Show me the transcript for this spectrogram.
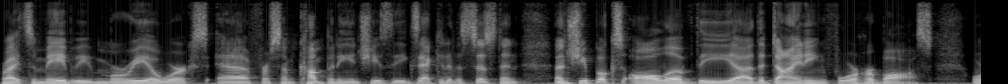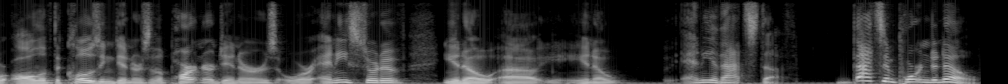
right? So maybe Maria works uh, for some company and she's the executive assistant, and she books all of the uh, the dining for her boss, or all of the closing dinners, or the partner dinners, or any sort of, you know, uh, you know, any of that stuff. That's important to know.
